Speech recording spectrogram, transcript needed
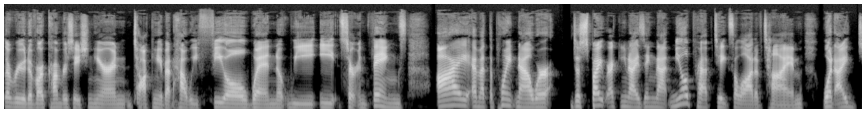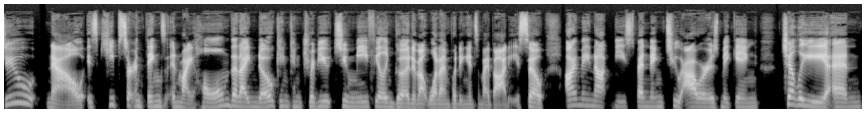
the root of our conversation here and talking about how we feel when we eat certain things, I am at the point now where despite recognizing that meal prep takes a lot of time, what I do now is keep certain things in my home that I know can contribute to me feeling good about what I'm putting into my body. So I may not be spending two hours making chili and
